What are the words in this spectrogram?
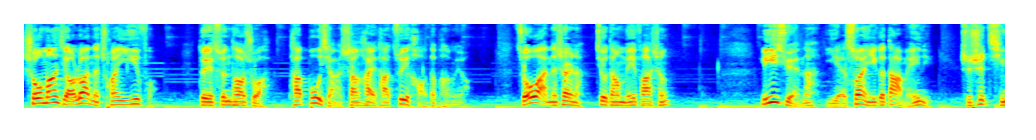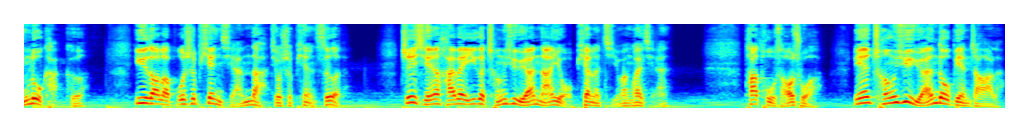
手忙脚乱地穿衣服，对孙涛说：“她不想伤害她最好的朋友，昨晚的事呢就当没发生。”李雪呢也算一个大美女，只是情路坎坷，遇到了不是骗钱的就是骗色的，之前还被一个程序员男友骗了几万块钱。她吐槽说：“连程序员都变渣了，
